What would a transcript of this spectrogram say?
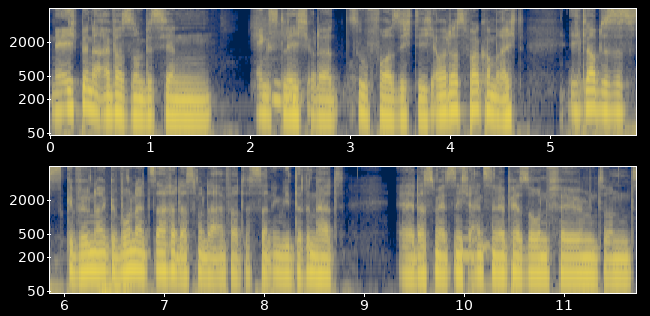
Nee, ich bin da einfach so ein bisschen ängstlich oder zu vorsichtig. Aber du hast vollkommen recht. Ich glaube, das ist Gewohn Gewohnheitssache, dass man da einfach das dann irgendwie drin hat, äh, dass man jetzt nicht Mhm. einzelne Personen filmt und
